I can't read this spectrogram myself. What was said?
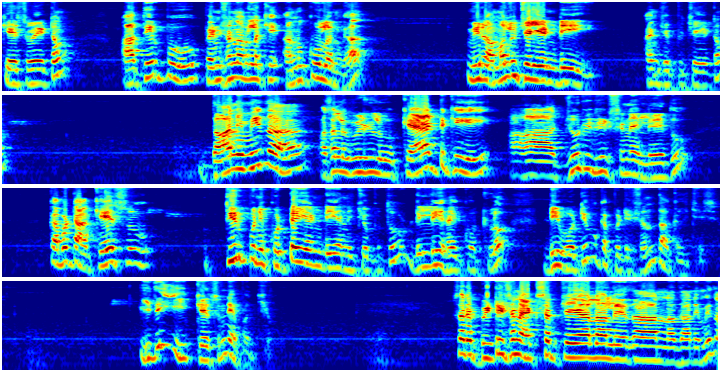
కేసు వేయటం ఆ తీర్పు పెన్షనర్లకి అనుకూలంగా మీరు అమలు చేయండి అని చెప్పి చేయటం. దాని మీద అసలు వీళ్ళు క్యాట్కి ఆ జ్యూరిడిక్షనే లేదు. కాబట్టి ఆ కేసు తీర్పుని కొట్టేయండి అని చెబుతూ ఢిల్లీ హైకోర్టులో డిఓటి ఒక పిటిషన్ దాఖలు చేసింది. ఇది ఈ కేసు నేపథ్యం. సరే పిటిషన్ యాక్సెప్ట్ చేయాలా లేదా అన్న దాని మీద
